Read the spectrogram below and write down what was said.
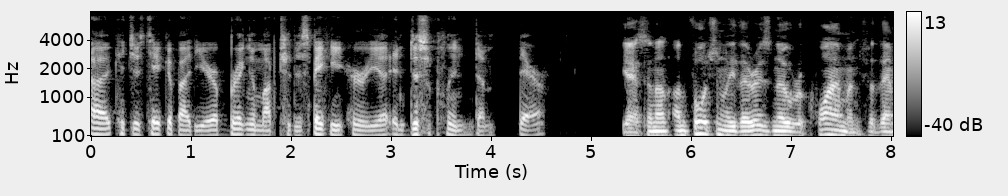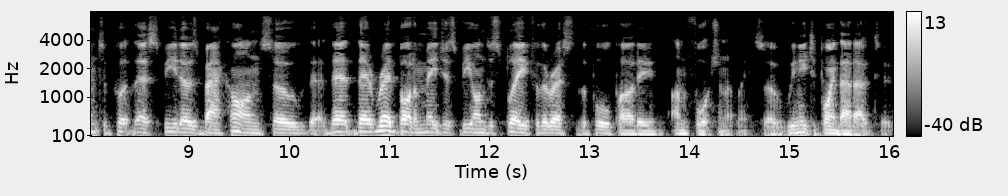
uh, could just take them by the ear, bring them up to the spanking area, and discipline them there. Yes, and un- unfortunately, there is no requirement for them to put their speedos back on, so their their red bottom may just be on display for the rest of the pool party. Unfortunately, so we need to point that out too.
